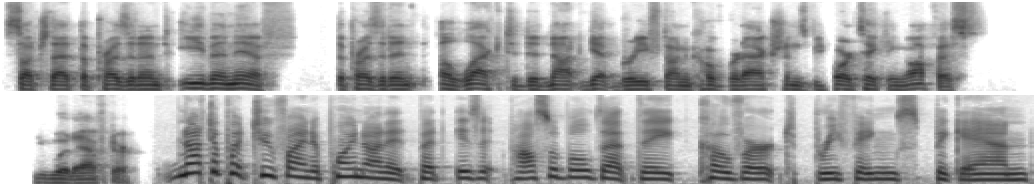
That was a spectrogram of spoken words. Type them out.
such that the president even if the president elect did not get briefed on covert actions before taking office. He would after. Not to put too fine a point on it, but is it possible that the covert briefings began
